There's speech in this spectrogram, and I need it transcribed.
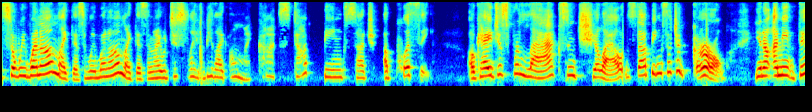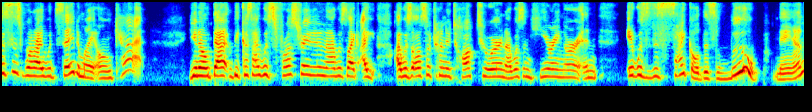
So we went on like this, and we went on like this, and I would just like be like, "Oh my God, stop being such a pussy." Okay, just relax and chill out and stop being such a girl. You know, I mean, this is what I would say to my own cat. You know, that because I was frustrated and I was like, I I was also trying to talk to her and I wasn't hearing her. And it was this cycle, this loop, man,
